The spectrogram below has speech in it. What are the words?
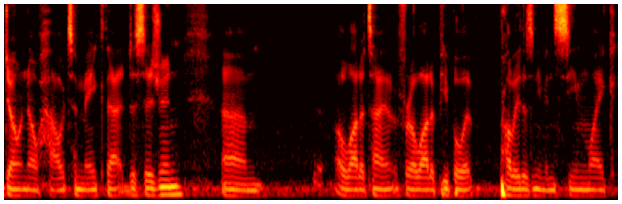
don't know how to make that decision. Um, a lot of time for a lot of people it probably doesn't even seem like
